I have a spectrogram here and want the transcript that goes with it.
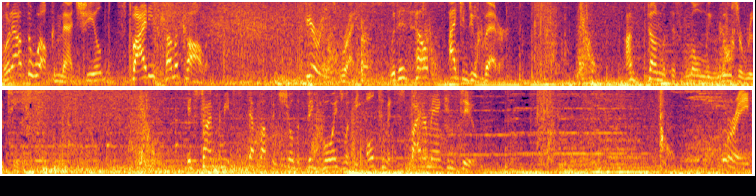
Put out the welcome mat, Shield. Spidey's come a calling. Fury's right. With his help, I can do better. I'm done with this lonely loser routine. It's time for me to step up and show the big boys what the ultimate Spider-Man can do. Great.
